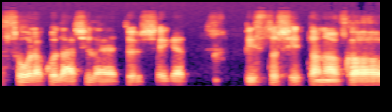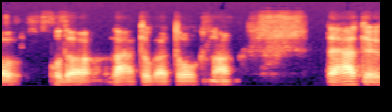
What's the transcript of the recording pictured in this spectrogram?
szórakozási lehetőséget biztosítanak a oda látogatóknak. Tehát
